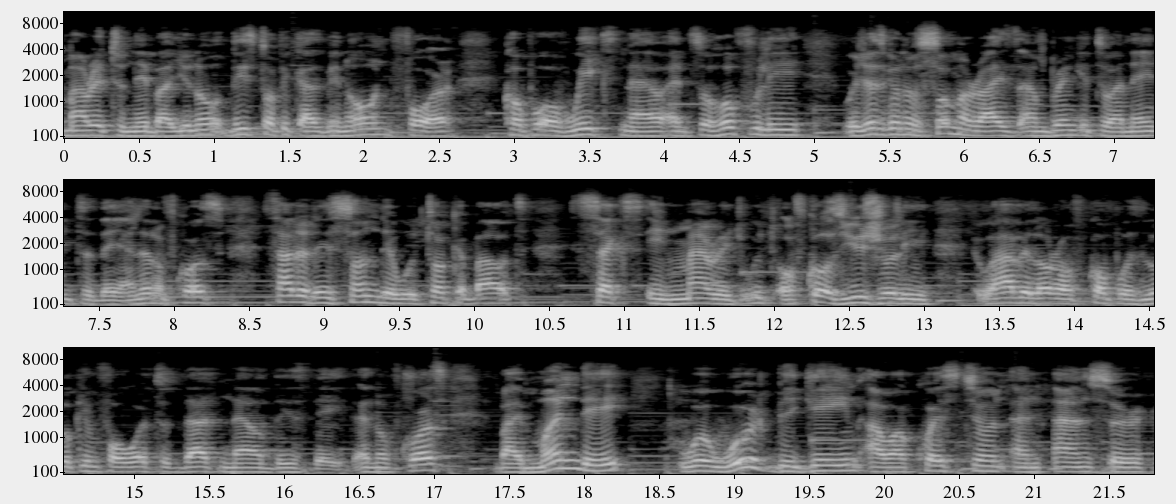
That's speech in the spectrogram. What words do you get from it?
married to Nabal. You know this topic has been on for a couple of weeks now and so hopefully we're just going to summarize and bring it to an end today. And then of course saturday sunday we'll talk about sex in marriage which of course usually we have a lot of couples looking forward to that now these days. And of course by monday we would begin our question and answer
